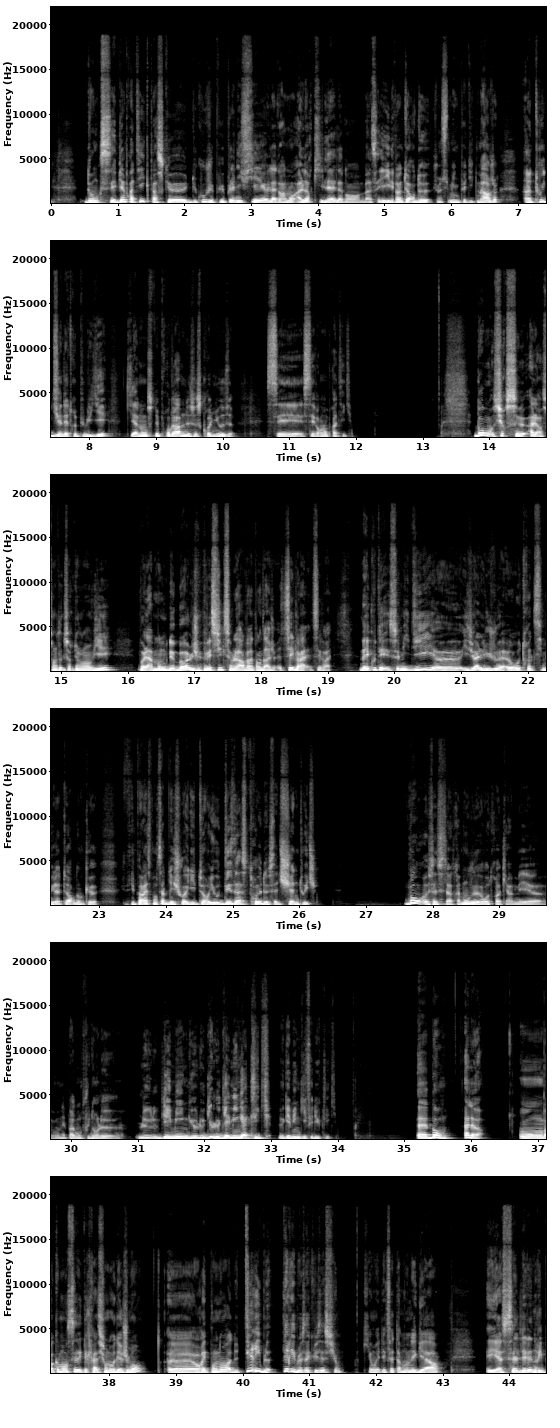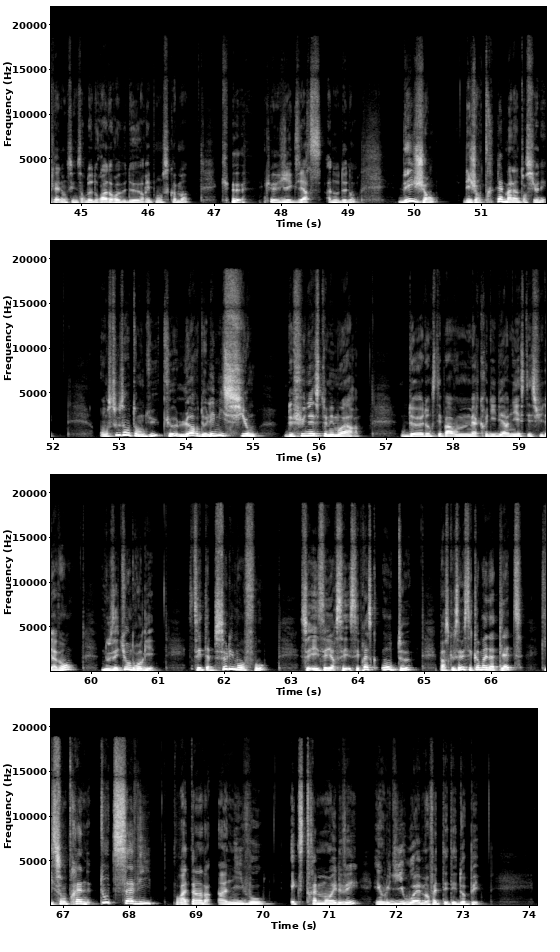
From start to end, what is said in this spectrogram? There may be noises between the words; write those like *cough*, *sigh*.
Donc c'est bien pratique parce que du coup j'ai pu planifier là normalement à l'heure qu'il est, là dans, bah, ça y est, il est 20h02, je me suis mis une petite marge, un tweet vient d'être publié qui annonce le programme de ce Scroll News. C'est vraiment pratique. Bon, sur ce, alors son jeu qui sort en janvier, voilà, manque de bol, *laughs* je vais suivre sur leur 20 ans d'âge. C'est vrai, c'est vrai. Mais écoutez, ce midi, euh, Isual lui joue à Euro Truck Simulator, donc euh, je ne suis pas responsable des choix éditoriaux désastreux de cette chaîne Twitch. Bon, ça c'est un très bon jeu, Eurotrack, hein, mais euh, on n'est pas non plus dans le, gaming, le, gaming à clic, le gaming qui fait du clic. Euh, bon, alors, on va commencer avec la création d'engagement euh, en répondant à de terribles, terribles accusations qui ont été faites à mon égard et à celle d'Hélène Ripley. Donc c'est une sorte de droit de, réponse commun que, j'exerce à nos deux noms. Des gens, des gens très mal intentionnés, ont sous-entendu que lors de l'émission de funeste mémoire de, donc c'était pas mercredi dernier, c'était celui d'avant, nous étions drogués. C'est absolument faux. C'est, c'est-à-dire, c'est, presque honteux, parce que vous savez, c'est comme un athlète qui s'entraîne toute sa vie pour atteindre un niveau extrêmement élevé, et on lui dit, ouais, mais en fait, t'étais dopé.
